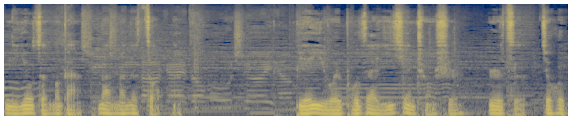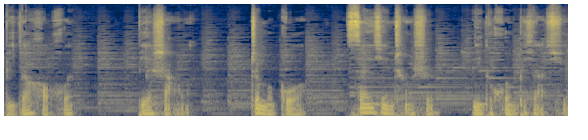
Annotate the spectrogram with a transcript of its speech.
你又怎么敢慢慢的走呢？别以为不在一线城市，日子就会比较好混，别傻了，这么过，三线城市。你都混不下去。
